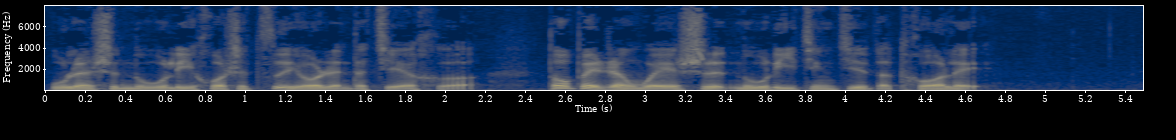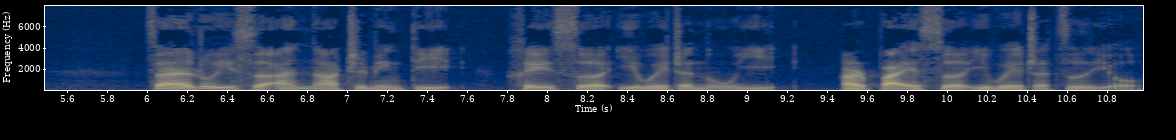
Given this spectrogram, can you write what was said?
无论是奴隶或是自由人的结合，都被认为是奴隶经济的拖累。在路易斯安那殖民地，黑色意味着奴役，而白色意味着自由。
